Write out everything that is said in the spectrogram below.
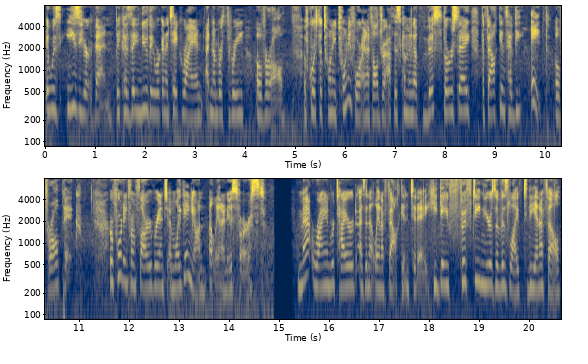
it was easier then because they knew they were going to take Ryan at number three overall. Of course, the 2024 NFL draft is coming up this Thursday. The Falcons have the eighth overall pick. Reporting from Flowery Branch, Emily Gagnon, Atlanta News First. Matt Ryan retired as an Atlanta Falcon today. He gave 15 years of his life to the NFL,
